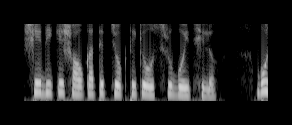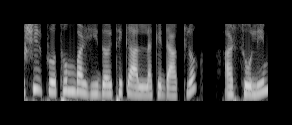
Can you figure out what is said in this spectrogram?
সেদিকে শওকাতের চোখ থেকে অশ্রু বইছিল। বশির প্রথমবার হৃদয় থেকে আল্লাহকে ডাকল আর সলিম,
